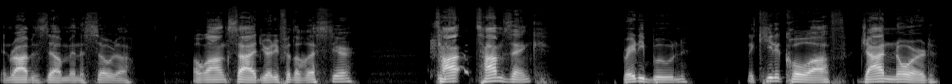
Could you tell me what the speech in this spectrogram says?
in Robbinsdale, Minnesota. Alongside, you ready for the list here? Tom, Tom Zenk, Brady Boone, Nikita Koloff, John Nord,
